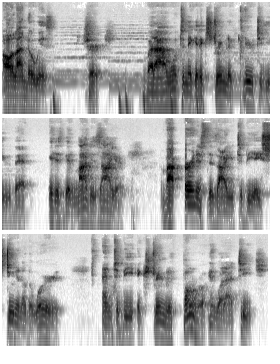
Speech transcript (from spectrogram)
All I know is church. But I want to make it extremely clear to you that it has been my desire, my earnest desire to be a student of the word and to be extremely thorough in what I teach.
